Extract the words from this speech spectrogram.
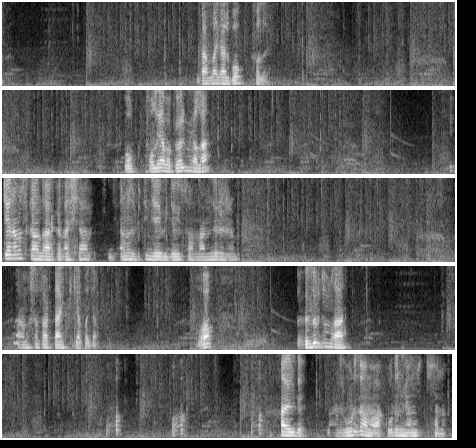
Gel la gel bok falı. Bok falıya bak ölmüyor lan. Üç canımız kaldı arkadaşlar. Canımız bitince videoyu sonlandırırım. Ben bu sefer taktik yapacağım. Hop. Öldürdüm lan. Hop. Hop. Hop. Öldü. Lan vurdu ama bak vurdum yamulttum onu.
